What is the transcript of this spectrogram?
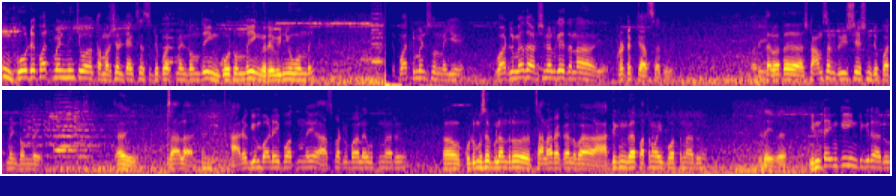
ఇంకో డిపార్ట్మెంట్ నుంచి కమర్షియల్ ట్యాక్సెస్ డిపార్ట్మెంట్ ఉంది ఇంకోటి ఉంది ఇంక రెవెన్యూ ఉంది. డిపార్ట్మెంట్స్ ఉన్నాయి వాటి మీద అడిషనల్గా ఏదైనా ప్రొటెక్ట్ చేస్తారు. తర్వాత స్టాంప్స్ అండ్ రిజిస్ట్రేషన్ డిపార్ట్మెంట్ ఉంది. అది చాలా ఆరోగ్యం పాడైపోతుంది హాస్పిటల్ పాలవుతున్నారు ఆ, కుటుంబ సభ్యులందరూ చాలా రకాల ఆర్థికంగా పతనం అయిపోతున్నారు. ఇదే. ఇన్ టైంకి ఇంటికి రారు.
